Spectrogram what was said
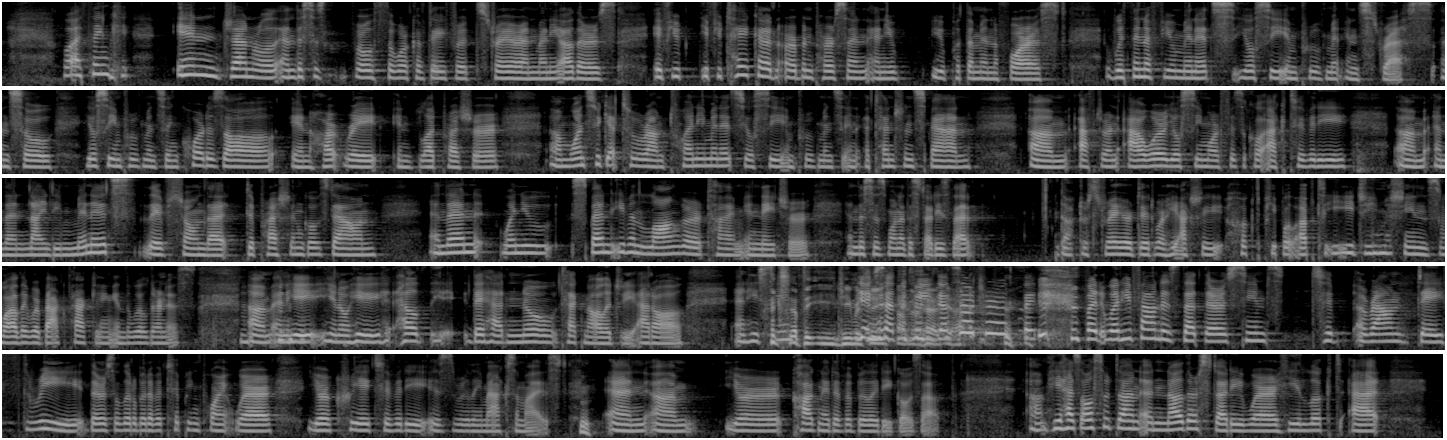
Well, I think in general, and this is both the work of David Strayer and many others, if you if you take an urban person and you you put them in a forest, within a few minutes you'll see improvement in stress, and so you'll see improvements in cortisol, in heart rate, in blood pressure. Um, once you get to around 20 minutes, you'll see improvements in attention span. Um, after an hour, you'll see more physical activity. Um, and then 90 minutes, they've shown that depression goes down. And then when you spend even longer time in nature, and this is one of the studies that Dr. Strayer did, where he actually hooked people up to EEG machines while they were backpacking in the wilderness, um, and he, you know, he held. He, they had no technology at all, and he seemed, Except the EEG machine. Except the on EEG. That's yeah. so true. They- but what he found is that there seems to around day three, there's a little bit of a tipping point where your creativity is really maximized, and um, your cognitive ability goes up. Um, he has also done another study where he looked at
